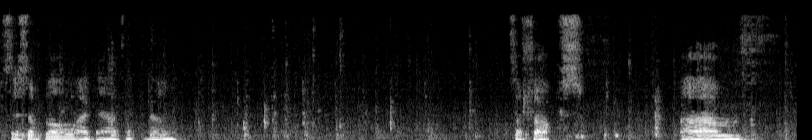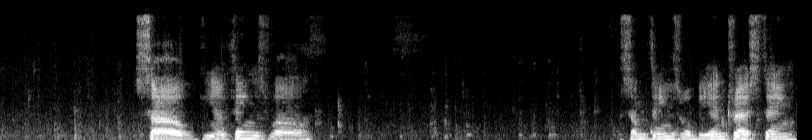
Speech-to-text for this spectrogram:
Is this a bull? I doubt it, no. It's a fox. Um, so, you know, things will, some things will be interesting.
